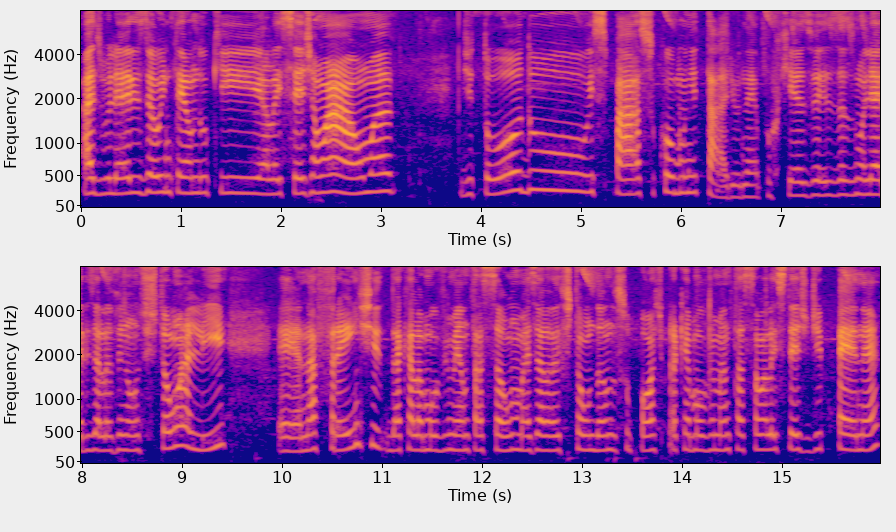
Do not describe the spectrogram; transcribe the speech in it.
As mulheres eu entendo que elas sejam a alma de todo o espaço comunitário, né? Porque às vezes as mulheres elas não estão ali é, na frente daquela movimentação, mas elas estão dando suporte para que a movimentação ela esteja de pé, né?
